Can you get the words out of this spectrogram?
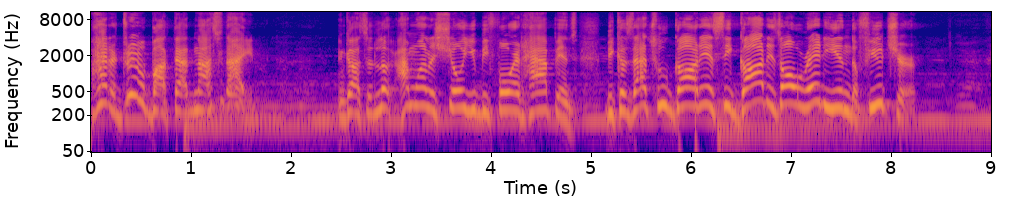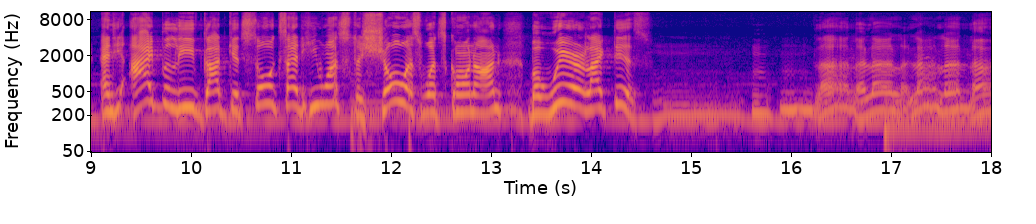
I had a dream about that last night. And God said, Look, I want to show you before it happens because that's who God is. See, God is already in the future. And he, I believe God gets so excited, He wants to show us what's going on, but we're like this. Mm-hmm, la, la, la, la, la, la, la.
